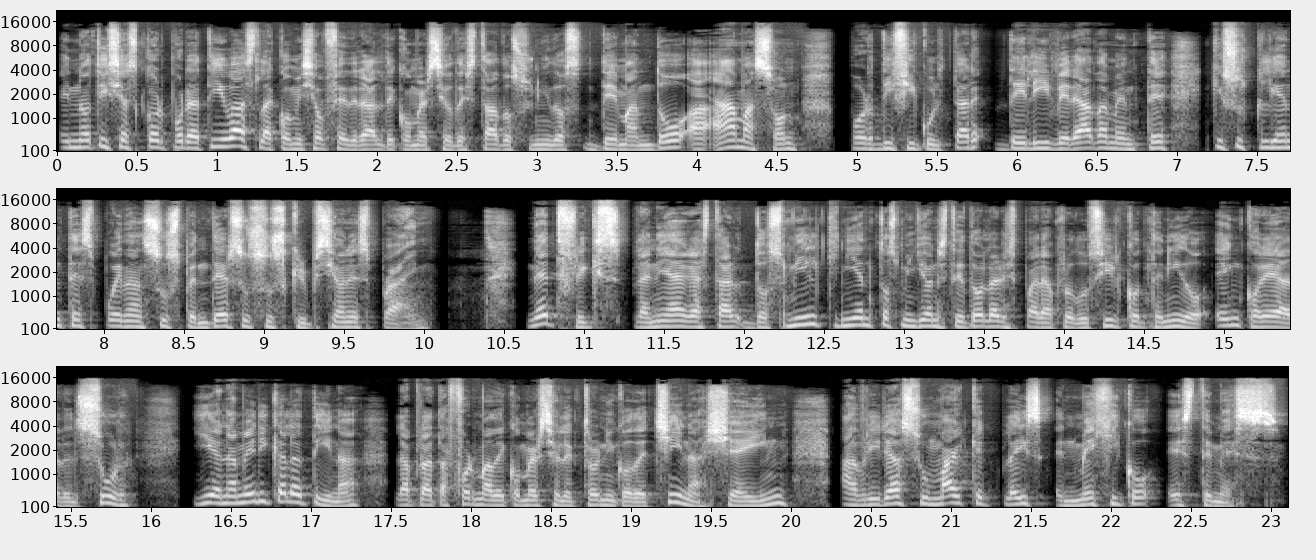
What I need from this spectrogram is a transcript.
En noticias corporativas, la Comisión Federal de Comercio de Estados Unidos demandó a Amazon por dificultar deliberadamente que sus clientes puedan suspender sus suscripciones Prime. Netflix planea gastar 2.500 millones de dólares para producir contenido en Corea del Sur y en América Latina, la plataforma de comercio electrónico de China, Shein, abrirá su marketplace en México este mes.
